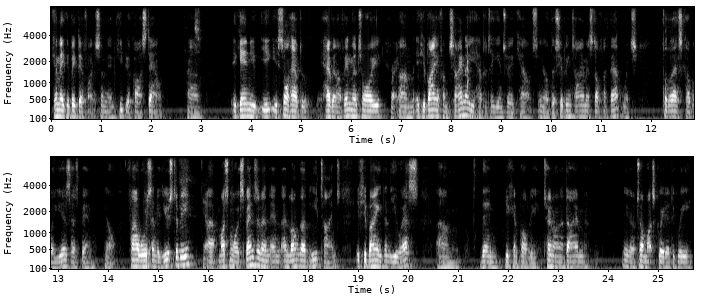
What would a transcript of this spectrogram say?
can make a big difference and, and keep your costs down. Nice. Um, again, you, you, you, still have to have enough inventory. Right. Um, if you're buying from China, you have to take into account, you know, the shipping time and stuff like that, which for the last couple of years has been, you know, far worse yeah. than it used to be. Yeah. Uh, much more expensive and, and, and longer lead times. If you're buying it in the U.S., um, then you can probably turn on a dime you know, to a much greater degree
